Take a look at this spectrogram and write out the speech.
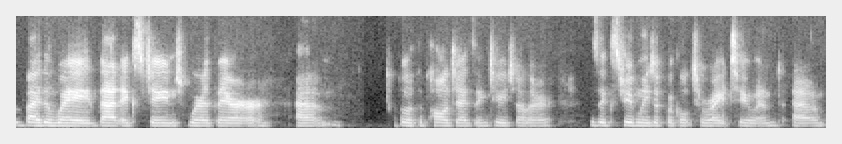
by the way that exchange where they're um, both apologizing to each other was extremely difficult to write to and um,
